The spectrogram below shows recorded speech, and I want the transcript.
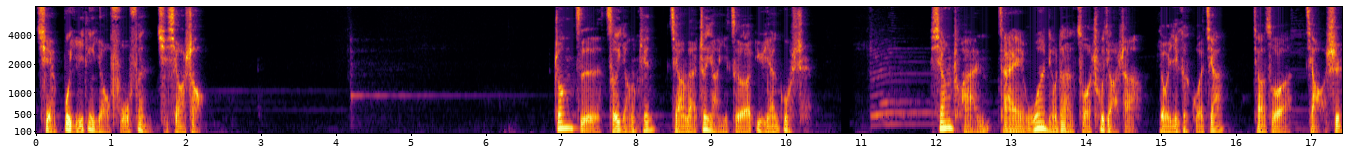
却不一定有福分去销售。庄子《泽阳篇》讲了这样一则寓言故事。相传，在蜗牛的左触角上有一个国家，叫做角氏；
